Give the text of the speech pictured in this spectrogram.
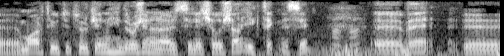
Ee, Martı İTÜ Türkiye'nin hidrojen enerjisiyle çalışan ilk teknesi. Ee, ve e,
